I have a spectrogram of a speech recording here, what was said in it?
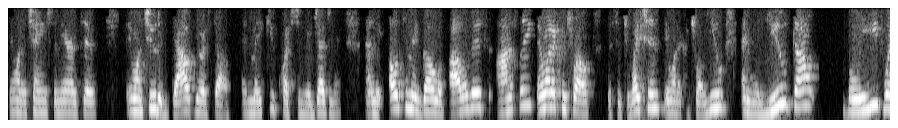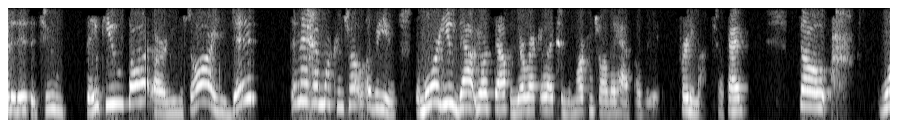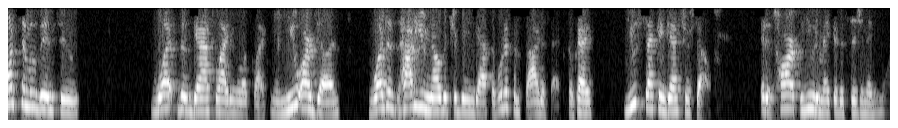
They want to change the narrative. They want you to doubt yourself and make you question your judgment. And the ultimate goal of all of this, honestly, they want to control the situation. They want to control you. And when you don't believe what it is that you think you thought or you saw or you did, then they have more control over you. The more you doubt yourself and your recollection, the more control they have over you, pretty much, okay? So want to move into what does gaslighting look like? When you are done, what does how do you know that you're being gaslit? What are some side effects? Okay. You second guess yourself. It is hard for you to make a decision anymore.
